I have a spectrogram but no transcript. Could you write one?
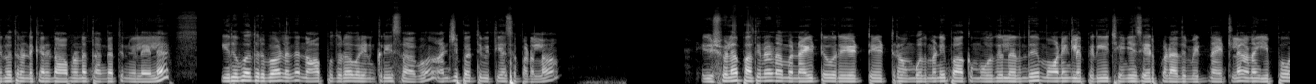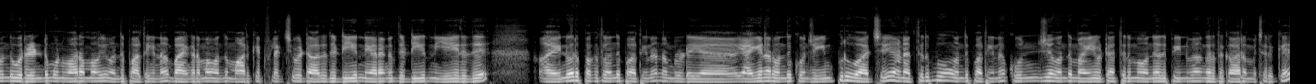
இருபத்தி ரெண்டு கேரட் ஆபரண தங்கத்தின் விலையில் இருபது ரூபாயிலேருந்து நாற்பது ரூபா வரை இன்க்ரீஸ் ஆகும். அஞ்சு பத்து வித்தியாசப்படலாம். யூஸ்வலாக பார்த்தீங்கன்னா நம்ம நைட்டு ஒரு எட்டு எட்டு ஒம்பது மணி பார்க்கும்போதுலேருந்து மார்னிங்கில் பெரிய சேஞ்சஸ் ஏற்படாது மிட் நைட்டில் ஆனால் இப்போ வந்து ஒரு ரெண்டு மூணு வாரமாகவே வந்து பார்த்திங்கன்னா பயங்கரமாக வந்து மார்க்கெட் ஃப்ளக்சுவேட் ஆகுது. திடீர்னு இறங்குது திடீர்னு ஏறுது. இன்னொரு பக்கத்தில் வந்து பார்த்திங்கன்னா நம்மளுடைய ஐஎன்ஆர் வந்து கொஞ்சம் இம்ப்ரூவ் ஆச்சு. ஆனால் திரும்பவும் வந்து பார்த்திங்கன்னா கொஞ்சம் வந்து மைன்யூட்டாக திரும்ப வந்து அது பின்வாங்கிறதுக்கு ஆரம்பிச்சிருக்கு.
